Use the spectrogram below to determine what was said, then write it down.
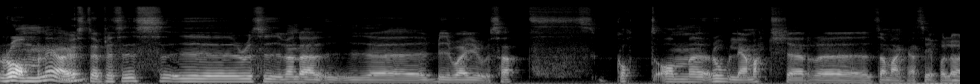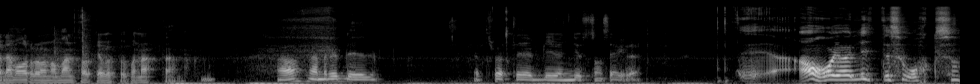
Romney, ja just det. Precis i receiven där i eh, BYU. Så att gott om roliga matcher eh, som man kan se på lördag morgon om man torkar uppe på natten. Ja, nej men det blir jag tror att det blir en Houston-seger där. Ja, jag är lite så också.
